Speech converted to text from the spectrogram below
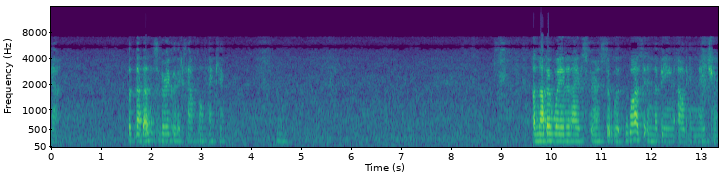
Yeah. But that, that is a very good example. Thank you. Mm. Another way that I experienced it was in the being out in nature.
